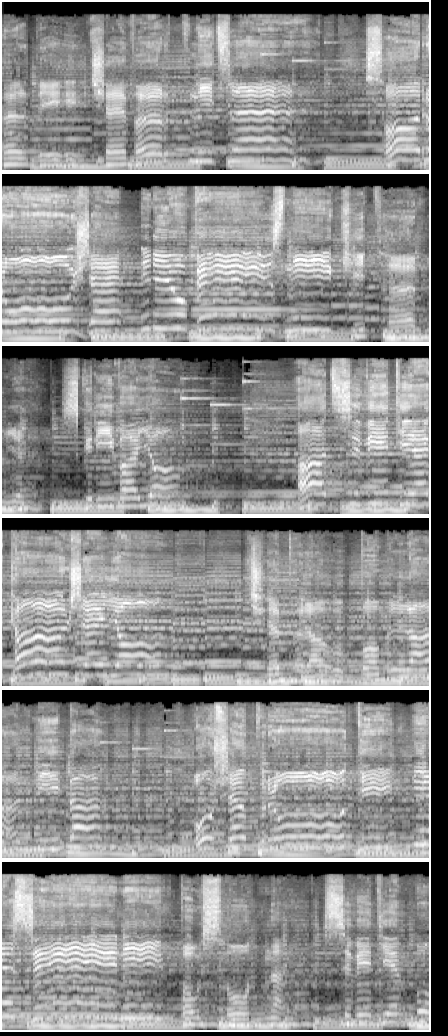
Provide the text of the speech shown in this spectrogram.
Rdeče vrtnice so rože ljubezni, ki trnje skrivajo, a cvetje kažejo, čeprav pomladni dan bo še proti jeseni, povsod naj svetje bo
